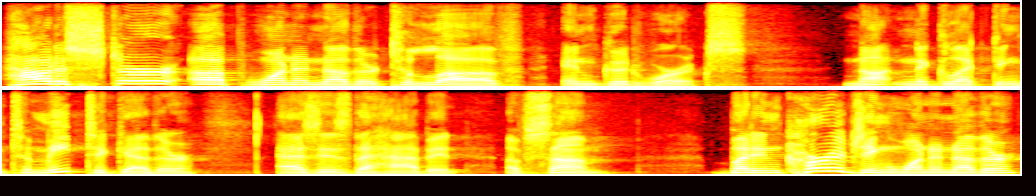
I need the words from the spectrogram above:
how to stir up one another to love and good works, not neglecting to meet together, as is the habit of some, but encouraging one another,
